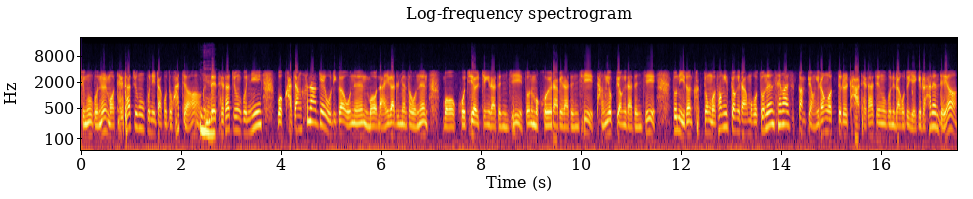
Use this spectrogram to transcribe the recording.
증후군을 뭐 대사증후군이라고도 하죠. 근데 네. 대사증후군이 뭐 가장 흔하게 우리가 오는 뭐 나이가 들면서 오는 뭐 고지혈증이라든지 또는 뭐 고혈압이라든지 당뇨병이라든지 또는 이런 각종 뭐 성인병이라고 또는 생활습관병 이런 것들을 다 대사증후군이라고도 얘기를 하는데요.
